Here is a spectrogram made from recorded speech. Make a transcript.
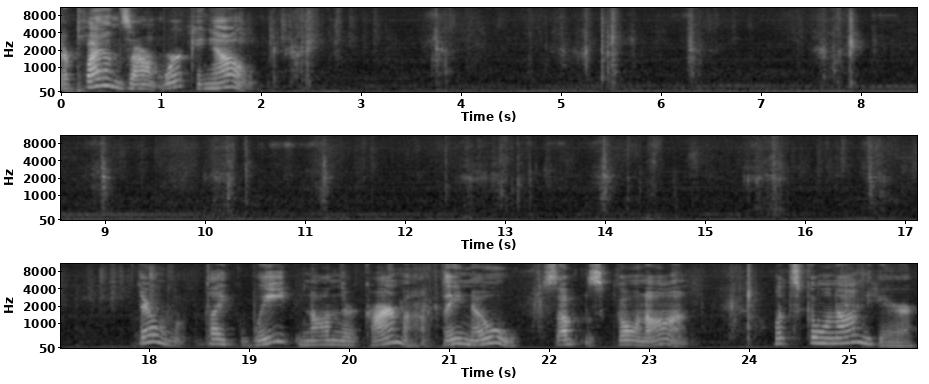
Their plans aren't working out. They're like waiting on their karma. They know something's going on. What's going on here?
